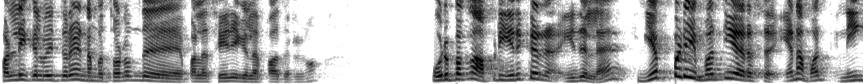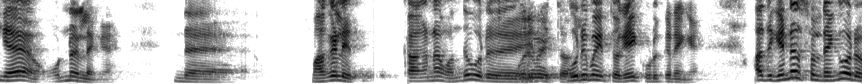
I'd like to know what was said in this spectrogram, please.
பள்ளிக்கல்வித்துறை நம்ம தொடர்ந்து பல செய்திகளை பார்த்துருக்கோம் ஒரு பக்கம் அப்படி இருக்கிற இதில் எப்படி மத்திய அரசு ஏன்னா மத் நீங்கள் ஒன்றும் இல்லைங்க. இந்த மகளிருக்காகனா வந்து ஒரு உரிமை தொகை. கொடுக்குறீங்க. அதுக்கு என்ன சொல்றீங்க? ஒரு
